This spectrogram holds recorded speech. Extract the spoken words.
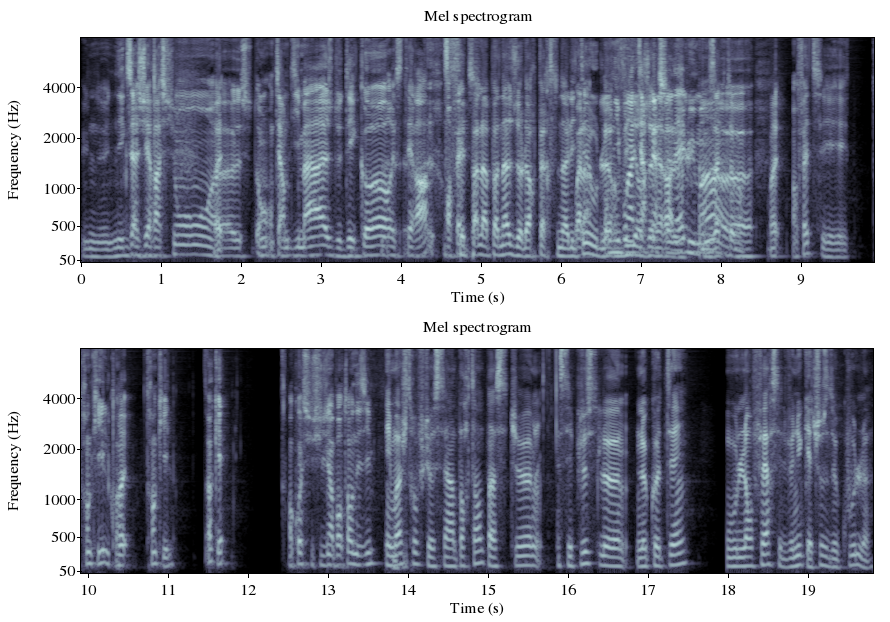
une, une exagération euh, en, en termes d'image, de décor, etc. En c'est fait, pas l'apanage de leur personnalité voilà, ou de leur au niveau vie en interpersonnel, général. humain, Exactement. euh, Ouais. en fait, c'est tranquille, quoi. Ouais. Tranquille. Ok. En quoi ce sujet important, Nézim? Et moi, je trouve que c'est important parce que c'est plus le, le côté où l'enfer, c'est devenu quelque chose de cool.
